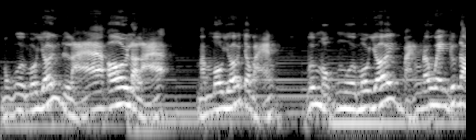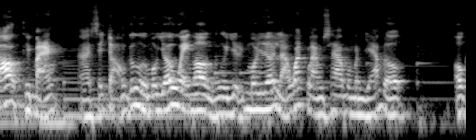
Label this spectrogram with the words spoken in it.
Một người môi giới lạ ơi là lạ mà môi giới cho bạn. Với một người môi giới bạn đã quen trước đó thì bạn à, sẽ chọn cái người môi giới quen hơn. Người môi giới lạ quắc làm sao mà mình dám được? Ok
